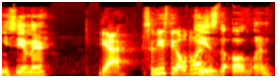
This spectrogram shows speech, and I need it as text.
you see him there? Yeah, so he's the old one. He's the old one.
